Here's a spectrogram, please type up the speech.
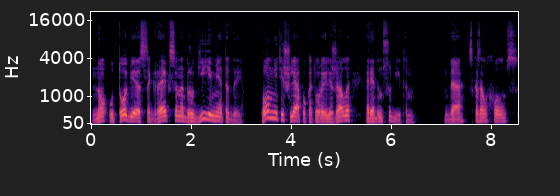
Но у Тобиаса Грексона другие методы. Помните шляпу, которая лежала рядом с убитым? Да, сказал Холмс.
